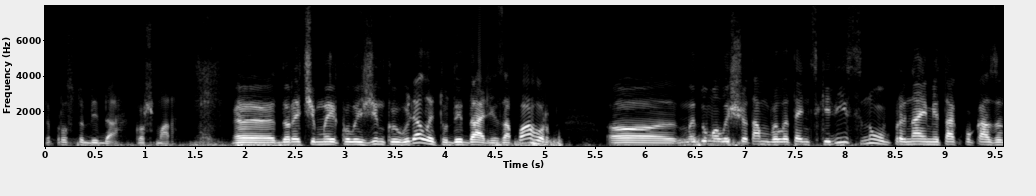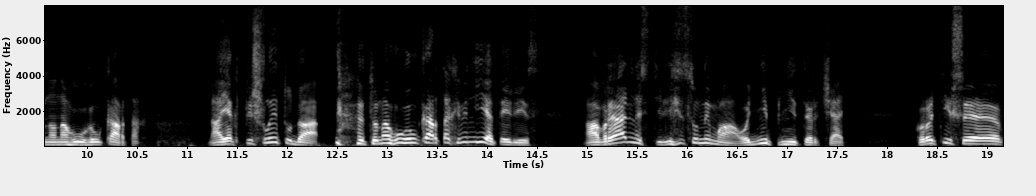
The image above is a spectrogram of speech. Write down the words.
Це просто біда, кошмар. Е, до речі, ми коли з жінкою гуляли туди далі за пагорб. Е, ми думали, що там велетенський ліс, ну, принаймні так показано на Google картах. А як пішли туди, то на Google картах він є той ліс. А в реальності лісу нема, одні пні терчать. Коротіше,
